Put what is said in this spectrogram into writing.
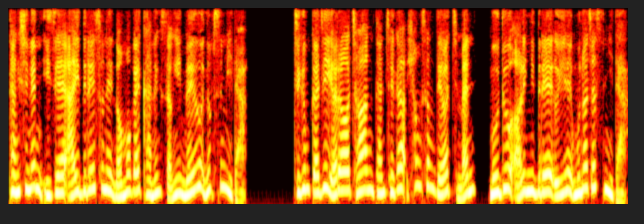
당신은 이제 아이들의 손에 넘어갈 가능성이 매우 높습니다. 지금까지 여러 저항단체가 형성되었지만 모두 어린이들에 의해 무너졌습니다.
